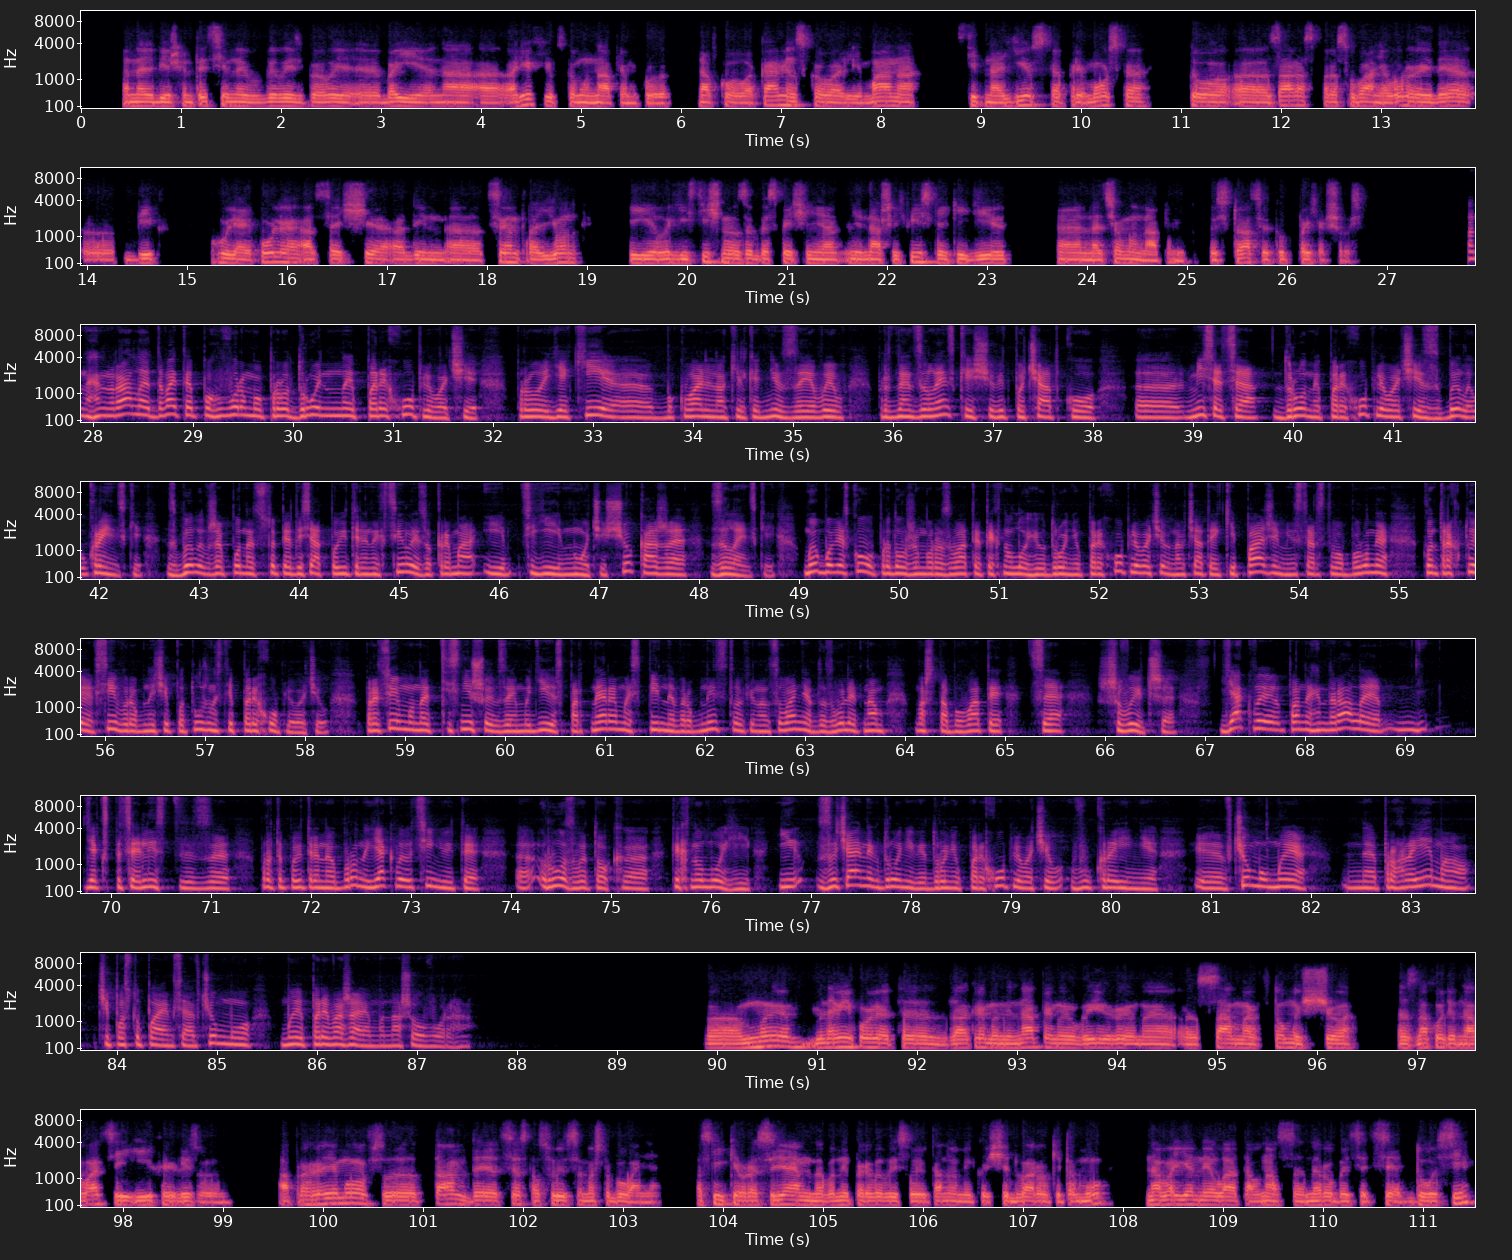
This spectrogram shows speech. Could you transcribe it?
найбільш інтенсивно велись були е, бої на е, Оріхівському напрямку навколо Кам'янського, Лімана, Степногірська, Приморська, то е, зараз просування ворога йде в бік Гуляйполя, а це ще один центр, район і логістичного забезпечення наших військ, які діють на цьому напрямку. Тобто ситуація тут погіршилась. Пане генерале, давайте поговоримо про дрони перехоплювачі, про які е, буквально кілька днів заявив президент Зеленський, що від початку місяця дрони перехоплювачі збили українські, збили вже понад 150 повітряних цілей, зокрема і цієї ночі. Що каже Зеленський? Ми обов'язково продовжимо розвивати технологію дронів перехоплювачів, навчати екіпажі. Міністерство оборони контрактує всі виробничі потужності перехоплювачів. Працюємо над тіснішою взаємодією з партнерами. Спільне виробництво, фінансування дозволять нам масштабувати це швидше. Як ви, пане генерале, як спеціаліст з протиповітряної оборони, як ви оцінюєте е, розвиток е, технологій і звичайних дронів і дронів перехоплювачів в Україні? Е, В чому ми програємо чи поступаємося, а в чому ми переважаємо нашого ворога? Ми, на мій погляд, за окремими напрямами виіграємо е, саме в тому, що знаходимо новації і їх реалізуємо. а програємо там, де це стосується масштабування. Оскільки в росіян вони перевели свою економіку ще два роки тому на воєнний лад, а у нас не робиться це досі.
